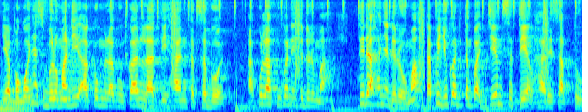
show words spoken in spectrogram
Ya pokoknya sebelum mandi aku melakukan latihan tersebut. Aku lakukan itu di rumah. Tidak hanya di rumah, tapi juga di tempat gym setiap hari Sabtu.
